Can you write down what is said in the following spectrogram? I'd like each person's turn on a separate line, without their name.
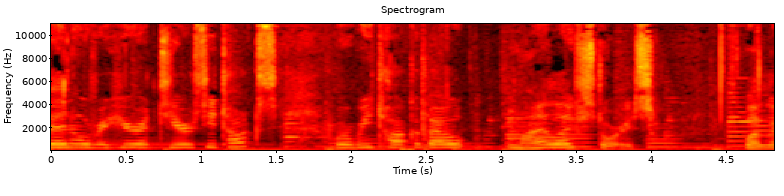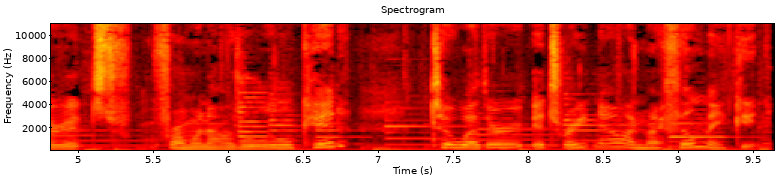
Been over here at TRC Talks, where we talk about my life stories, whether it's from when I was a little kid to whether it's right now in my filmmaking.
